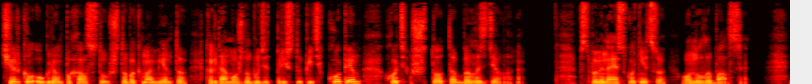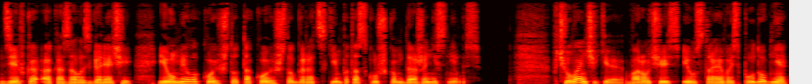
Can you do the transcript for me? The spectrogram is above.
черкал углем по холсту, чтобы к моменту, когда можно будет приступить к копиям, хоть что-то было сделано. Вспоминая скотницу, он улыбался. Девка оказалась горячей и умела кое-что такое, что городским потаскушкам даже не снилось. В чуланчике, ворочаясь и устраиваясь поудобнее,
